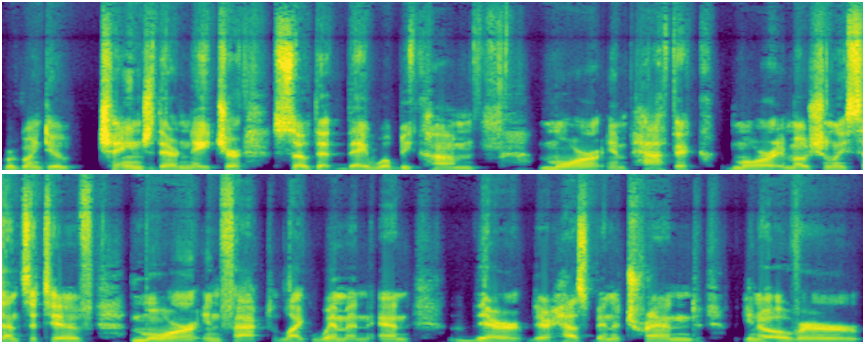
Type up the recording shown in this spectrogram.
We're going to change their nature so that they will become more empathic, more emotionally sensitive, more, in fact, like women. And there, there has been a trend, you know, over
